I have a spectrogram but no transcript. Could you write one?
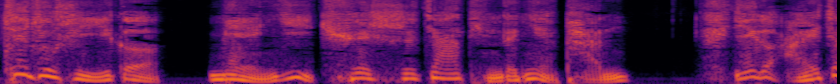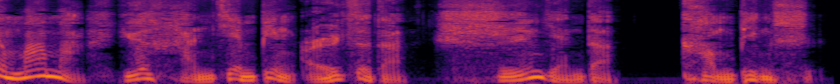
这就是一个免疫缺失家庭的涅槃，一个癌症妈妈与罕见病儿子的十年的抗病史。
